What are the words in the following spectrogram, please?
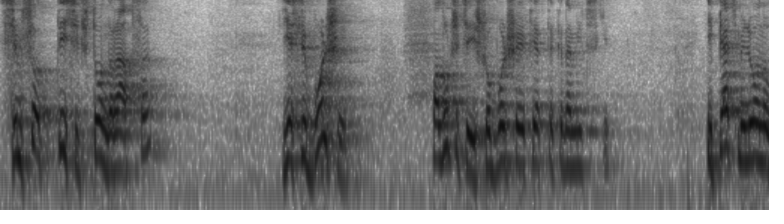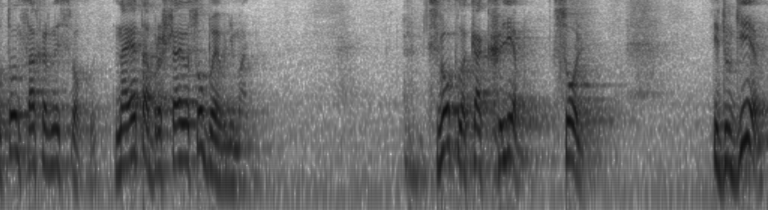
700 тысяч тонн рапса – если больше, получите еще больше эффект экономический. И 5 миллионов тонн сахарной свеклы. На это обращаю особое внимание. Свекла, как хлеб, соль и другие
